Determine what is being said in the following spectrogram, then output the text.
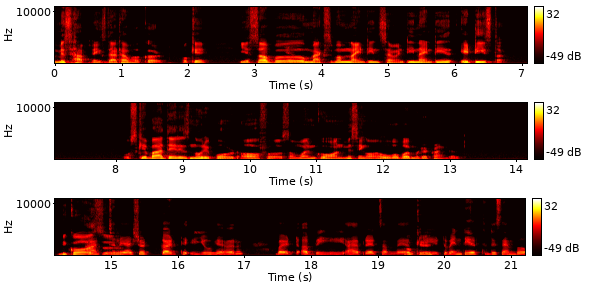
miss happenings that have occurred okay ये सब. मैक्सिमम 1970 1980s तक। उसके बाद there is no report of someone go on missing over Bermuda Triangle because actually I should cut you here but अभी I have read somewhere Okay. कि 20th December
